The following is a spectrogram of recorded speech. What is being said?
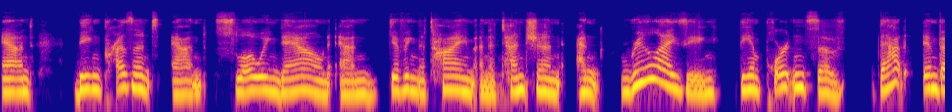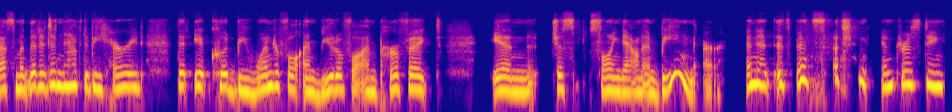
And being present and slowing down and giving the time and attention and realizing the importance of that investment that it didn't have to be harried that it could be wonderful and beautiful and perfect in just slowing down and being there. And it, it's been such an interesting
